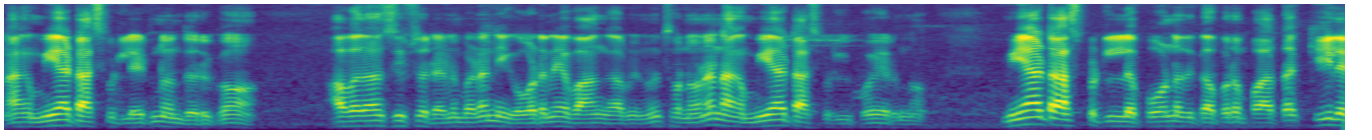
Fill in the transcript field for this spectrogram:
நாங்கள் மியாட் ஹாஸ்பிட்டல் எட்டுன்னு வந்திருக்கோம். அவள் தான் சூசைட் அட்டன் பண்ணால் நீங்கள் உடனே வாங்க அப்படின்னு சொன்னோன்னே நாங்கள் மியாட் ஹாஸ்பிட்டல் போயிருந்தோம். மியாட் ஹாஸ்பிட்டலில் போனதுக்கப்புறம் பார்த்தா கீழே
